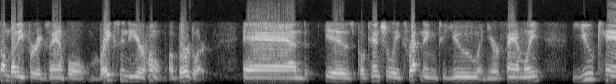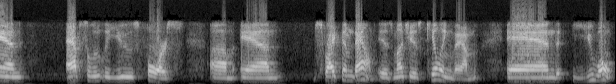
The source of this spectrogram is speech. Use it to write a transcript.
somebody, for example, breaks into your home, a burglar, and is potentially threatening to you and your family, you can absolutely use force um, and strike them down as much as killing them, and you won't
